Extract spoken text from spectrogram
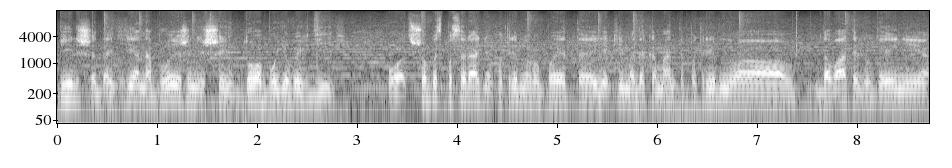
більше дає наближеніший до бойових дій. От що безпосередньо потрібно робити, які медикаменти потрібно давати людині, е,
